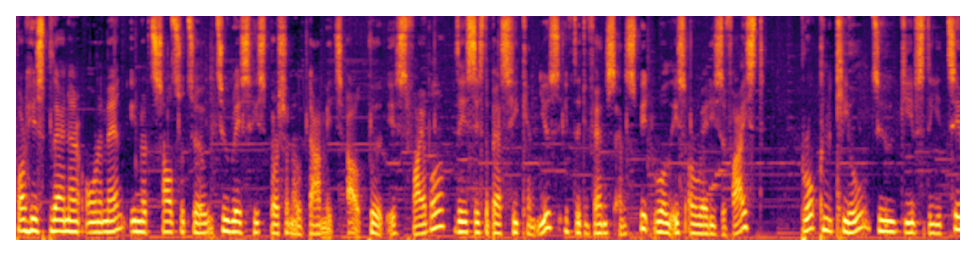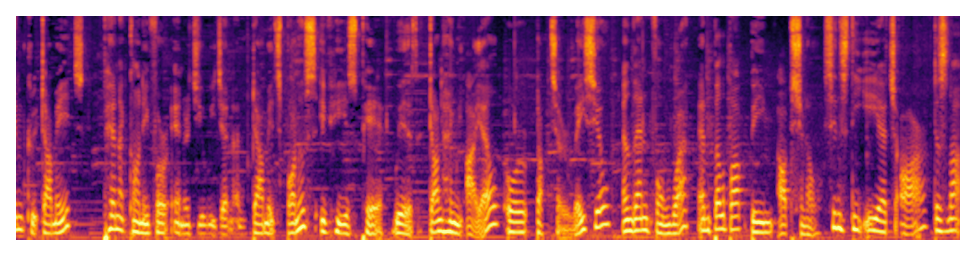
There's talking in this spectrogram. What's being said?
For his planar ornament, Inert Salsotto to raise his personal damage output is viable. This is the best he can use if the defense and speed roll is already sufficed. Broken Keel to gives the team crit damage. Penacony for energy regen and damage bonus if he is paired with Dan Heng IL or Dr. Ratio, and then Fonwak and Belobog being optional, since the EHR does not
